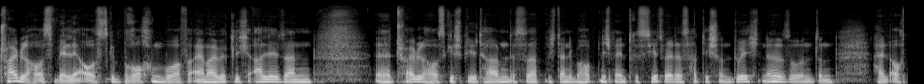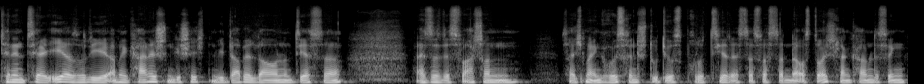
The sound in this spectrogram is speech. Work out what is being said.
Tribal House-Welle ausgebrochen, wo auf einmal wirklich alle dann äh, Tribal House gespielt haben. Das hat mich dann überhaupt nicht mehr interessiert, weil das hatte ich schon durch. Ne? So, und dann halt auch tendenziell eher so die amerikanischen Geschichten wie Double Down und Siesta. Also das war schon sag ich mal, in größeren Studios produziert als das, was dann da aus Deutschland kam. Deswegen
